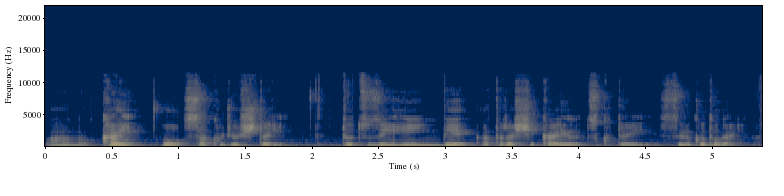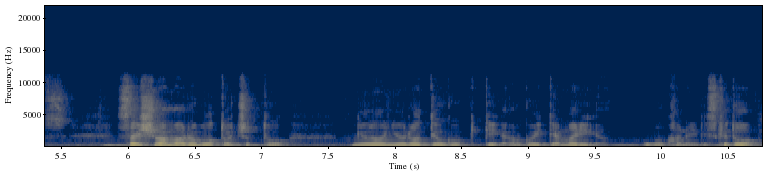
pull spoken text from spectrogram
あの、解を削除したり、突然変異で新しい解を作ったりすることがあります。最初はまあロボットはちょっとニョロニョロって動いて、動いてあまり動かないですけど、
